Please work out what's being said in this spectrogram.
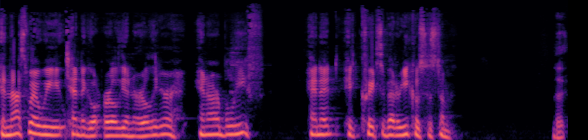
And that's why we tend to go early and earlier in our belief. And it, it creates a better ecosystem. The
